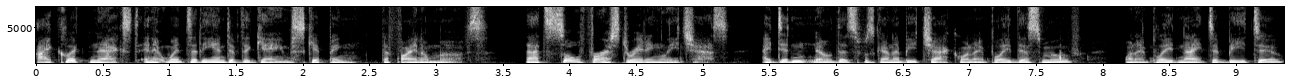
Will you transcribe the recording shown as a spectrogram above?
I clicked next and it went to the end of the game, skipping the final moves. That's so frustrating, chess. I didn't know this was going to be check when I played this move. When I played knight to b2,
